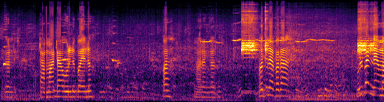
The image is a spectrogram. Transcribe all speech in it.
ఇదిగోండి టమాటా ఉల్లిపాయలు. పద. వద్దులే పదా. ఉల్లిపాయలు నేను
